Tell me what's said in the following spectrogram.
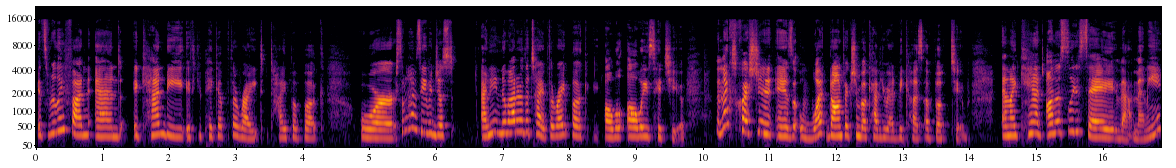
It's really fun and it can be if you pick up the right type of book or sometimes even just any, no matter the type, the right book will always hit you. The next question is what nonfiction book have you read because of booktube? and I can't honestly say that many.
